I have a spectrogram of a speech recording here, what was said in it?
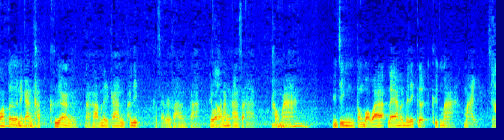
มอเตอร์ในการขับเคลื่อนนะครับในการผลิตกระแสไฟฟ้าต่างๆเรียกว่าครับพลังงานสะอาดเข้ามา จริงๆ ต้องบอกว่าแร่มันไม่ได้เกิดขึ้นมาใหม่ใช่ไหม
